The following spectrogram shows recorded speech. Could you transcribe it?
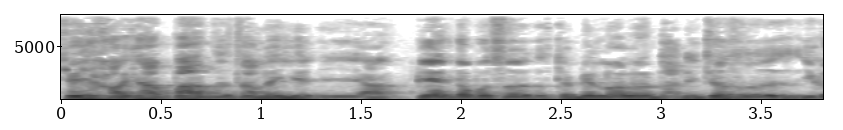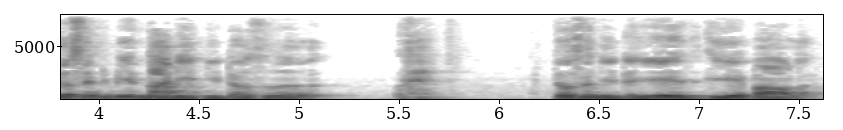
就好像棒子长了眼睛一样，别人都不是随便乱乱打你，就是一个神经病打你，你都是，都是你的业业报了。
